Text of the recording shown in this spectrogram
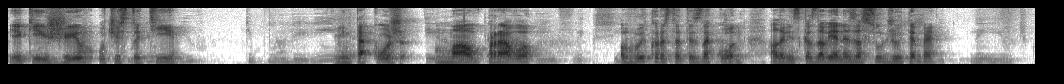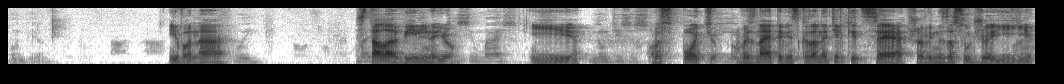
який жив у чистоті, він також мав право використати закон. Але він сказав: Я не засуджую тебе. І вона. Стала вільною. І Господь, ви знаєте, він сказав не тільки це, що він не засуджує її.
